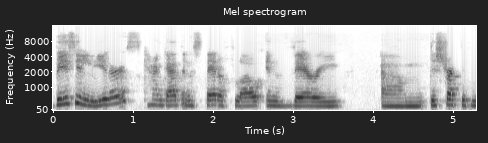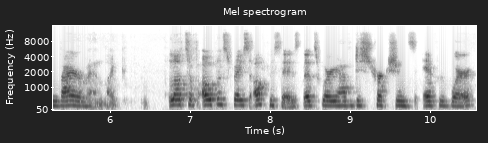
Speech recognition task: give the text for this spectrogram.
busy leaders can get in a state of flow in very um, destructive environment like lots of open space offices that's where you have distractions everywhere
